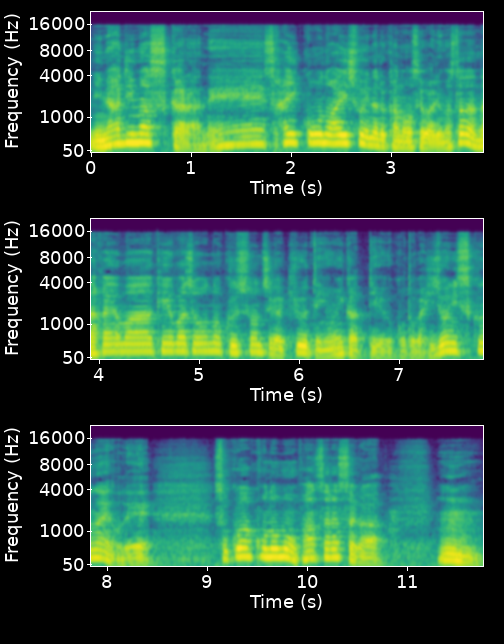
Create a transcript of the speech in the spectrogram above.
になりますからね、最高の相性になる可能性はあります。ただ、中山競馬場のクッション値が9.4以下っていうことが非常に少ないので、そこはこのもうパンサラッサが、うん、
